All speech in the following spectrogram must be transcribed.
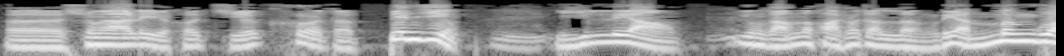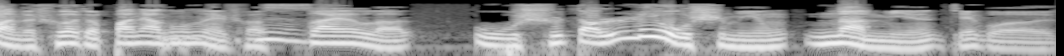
呃，匈牙利和捷克的边境，一辆用咱们的话说叫冷链闷罐的车，就搬家公司那车塞了。五十到六十名难民，结果。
